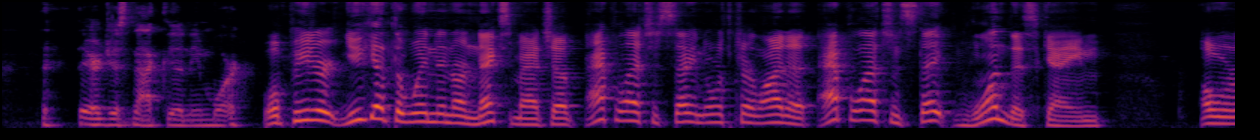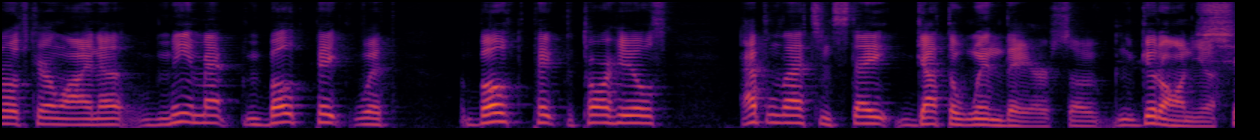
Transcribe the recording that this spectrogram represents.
they're just not good anymore. Well, Peter, you got the win in our next matchup. Appalachian State, North Carolina. Appalachian State won this game over North Carolina. Me and Matt both picked with both picked the Tar Heels. Appalachian State got the win there, so good on you. Sh-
